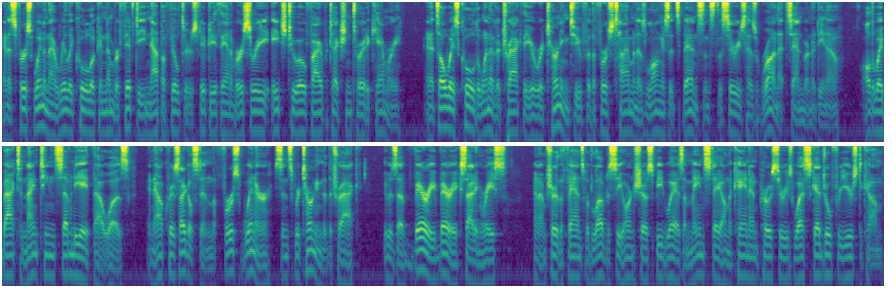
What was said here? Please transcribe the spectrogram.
and his first win in that really cool looking number 50 Napa Filters 50th anniversary H2O fire protection Toyota Camry. And it's always cool to win at a track that you're returning to for the first time in as long as it's been since the series has run at San Bernardino. All the way back to 1978, that was. And now Chris Eggleston, the first winner since returning to the track. It was a very, very exciting race, and I'm sure the fans would love to see Orange Show Speedway as a mainstay on the K&N Pro Series West schedule for years to come.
